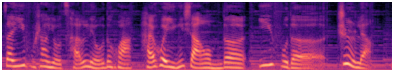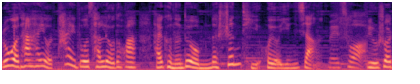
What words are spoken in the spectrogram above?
在衣服上有残留的话，还会影响我们的衣服的质量。如果它还有太多残留的话，还可能对我们的身体会有影响。没错，比如说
